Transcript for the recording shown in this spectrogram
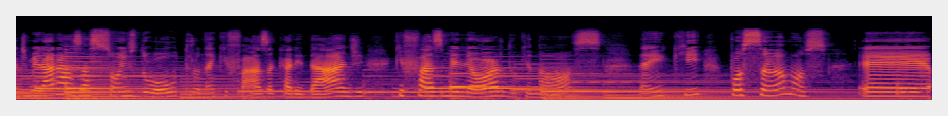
admirar as ações do outro, né, que faz a caridade, que faz melhor do que nós, né, e que possamos é,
